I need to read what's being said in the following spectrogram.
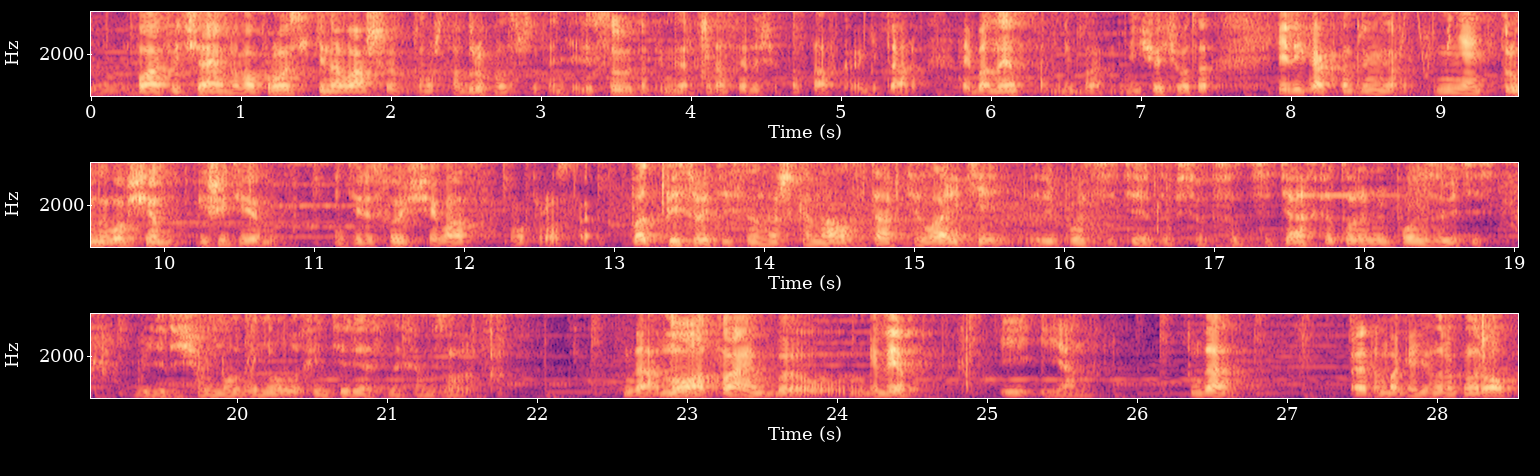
давай. поотвечаем на вопросики на ваши, потому что вдруг вас что-то интересует, например, когда следующая поставка гитар там, либо еще чего-то, или как, например, менять струны. В общем, пишите интересующие вас вопросы. Подписывайтесь на наш канал, ставьте лайки, репостите это все в соцсетях, которыми пользуетесь. Будет еще много новых интересных обзоров. Да, ну а с вами был Глеб, И Ян. да, это магазин рок-н-ролл.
